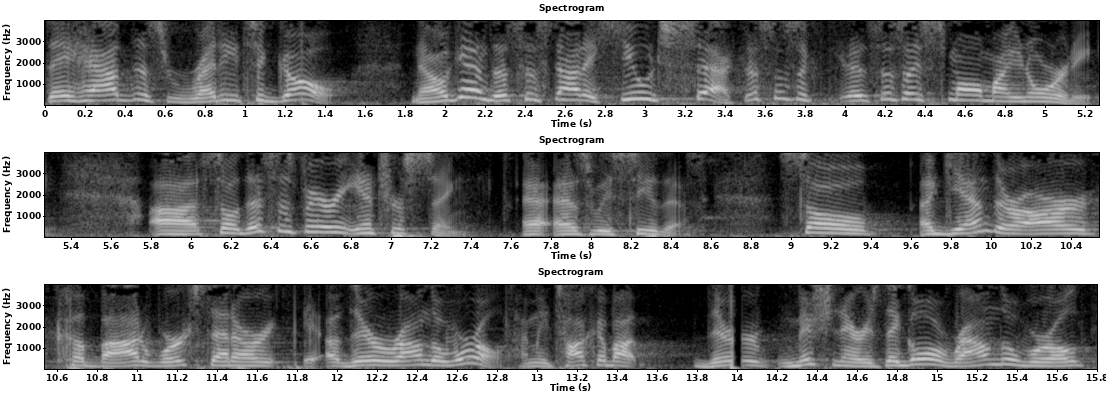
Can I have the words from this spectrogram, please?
they have this ready to go. Now again, this is not a huge sect. This is a this is a small minority. Uh, so this is very interesting as we see this. So again, there are Chabad works that are they're around the world. I mean, talk about they're missionaries. They go around the world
